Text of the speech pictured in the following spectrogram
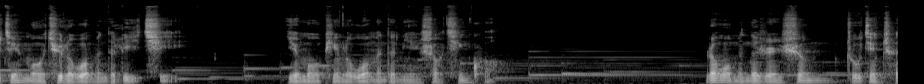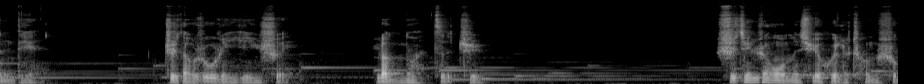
间磨去了我们的力气，也磨平了我们的年少轻狂，让我们的人生逐渐沉淀，直到如人饮水，冷暖自知。时间让我们学会了成熟，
